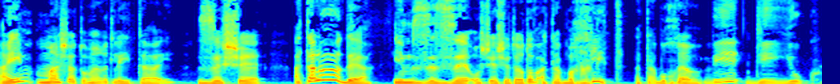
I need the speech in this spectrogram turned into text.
האם מה שאת אומרת לאיתי זה שאתה לא יודע אם זה זה או שיש יותר טוב, אתה מחליט, אתה בוחר. בדיוק.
